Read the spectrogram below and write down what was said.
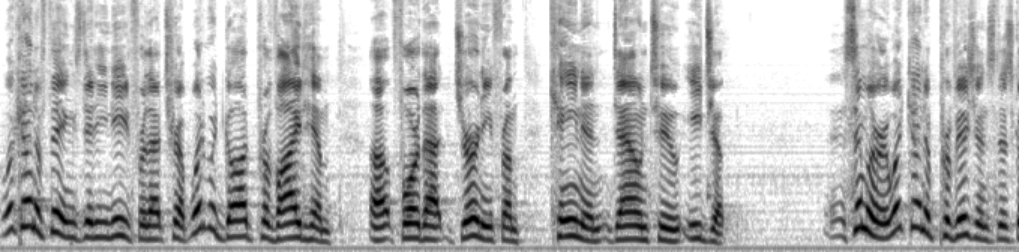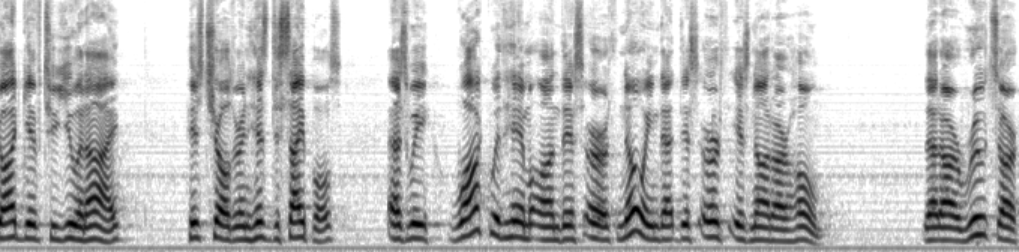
what kind of things did he need for that trip? What would God provide him uh, for that journey from Canaan down to Egypt? Similarly, what kind of provisions does God give to you and I, his children, his disciples? as we walk with Him on this earth, knowing that this earth is not our home, that our roots are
